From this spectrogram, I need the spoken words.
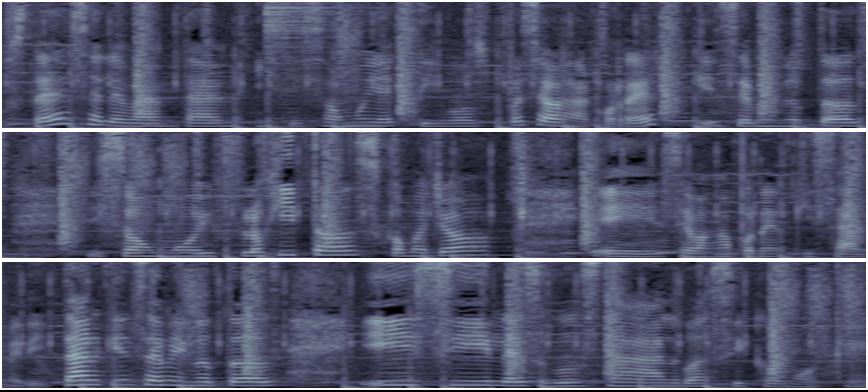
ustedes se levantan y si son muy activos, pues se van a correr 15 minutos. Si son muy flojitos como yo, eh, se van a poner quizá a meditar 15 minutos. Y si les gusta algo así como que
